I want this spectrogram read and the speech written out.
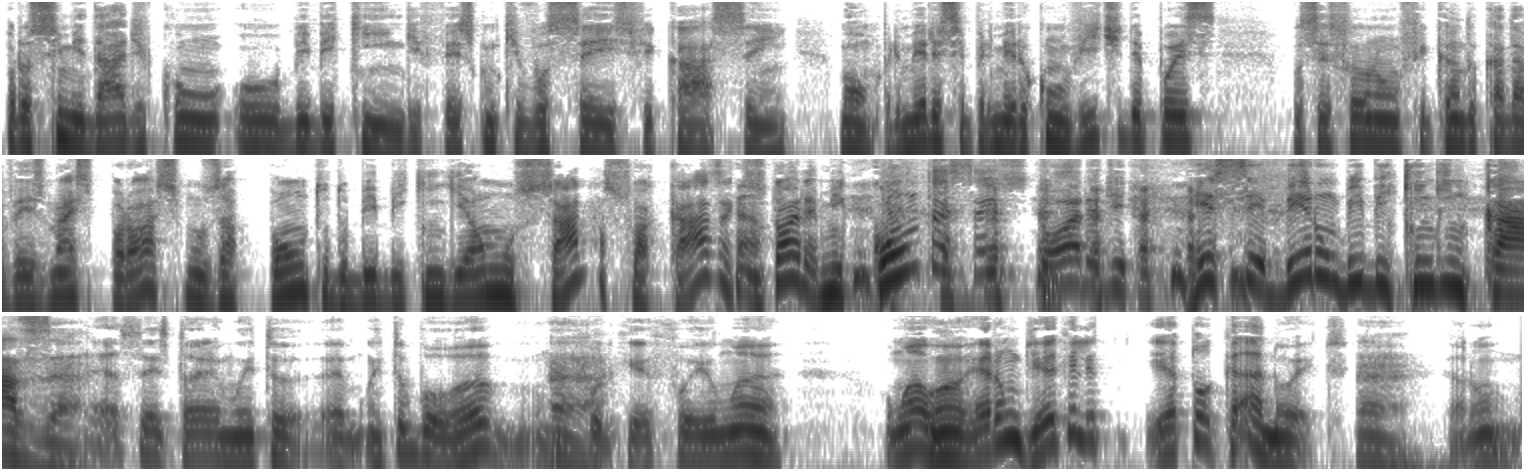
proximidade com o BB King fez com que vocês ficassem. Bom, primeiro esse primeiro convite, depois vocês foram ficando cada vez mais próximos a ponto do BB King almoçar na sua casa? Que história? Me conta essa história de receber um BB King em casa. Essa história é muito, é muito boa, é. porque foi uma, uma. Era um dia que ele ia tocar à noite. É. Era um,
